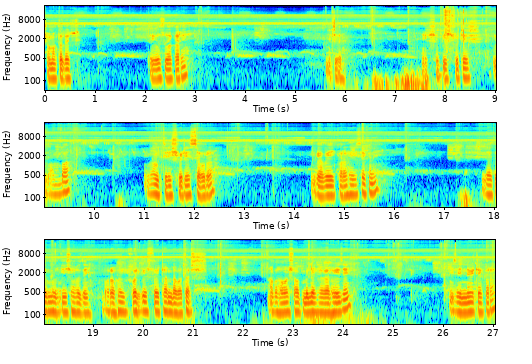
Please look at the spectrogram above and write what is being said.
সমতলের উঁচু আকারে। এটা একশো বিশ ফুটের লম্বা এবং তিরিশ ফিটের চওড়া। এভাবেই করা হয়েছে এখানে। যাতে মুরগি সহজে বড় হয়, পরিবেশ হয়, ঠান্ডা বাতাস, আবহাওয়া সব মিলে একাকার হয়ে যায়। এই জন্য এটা করা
